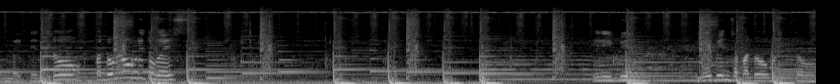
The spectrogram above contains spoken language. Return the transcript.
10 by 10. So, padulong dito, guys. 11. 11 sa padulong dito.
